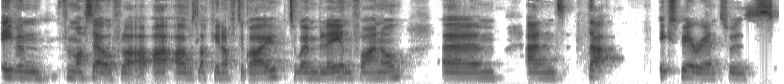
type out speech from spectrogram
even for myself, like I, I, was lucky enough to go to Wembley in the final, um, and that experience was,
